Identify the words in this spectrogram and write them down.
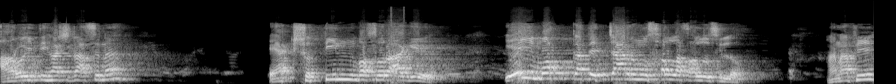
আরও ইতিহাসটা আছে না? একশো তিন বছর আগে এই মক্কাতে চার মুসাল্লা চালু ছিল। হানাফি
